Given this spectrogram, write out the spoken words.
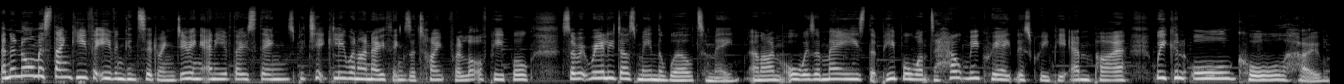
An enormous thank you for even considering doing any of those things, particularly when I know things are tight for a lot of people. So it really does mean the world to me. And I'm always amazed that people want to help me create this creepy empire we can all call home.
